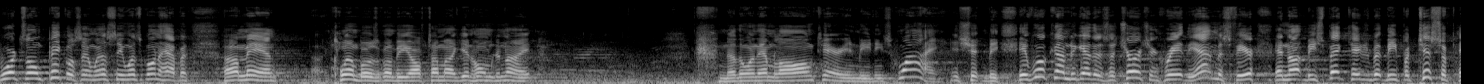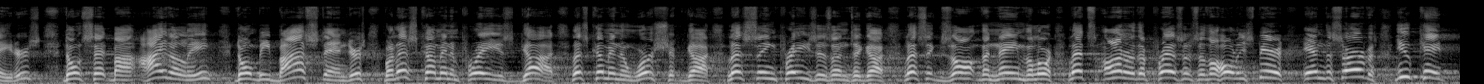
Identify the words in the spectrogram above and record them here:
warts on pickles saying, well, see what's going to happen. Oh, man, uh, Columbo's going to be off time I get home tonight. Another one of them long tarrying meetings. Why? It shouldn't be. If we'll come together as a church and create the atmosphere and not be spectators but be participators, don't sit by idly, don't be bystanders, but let's come in and praise God. Let's come in and worship God. Let's sing praises unto God. Let's exalt the name of the Lord. Let's honor the presence of the Holy Spirit in the service. You can't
